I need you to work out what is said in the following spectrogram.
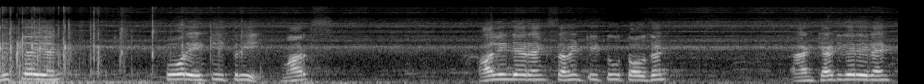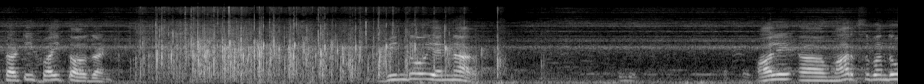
Nithya N four eighty three marks all India rank seventy two thousand and category rank thirty five thousand Bindu N R. All marks ಬಂದು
